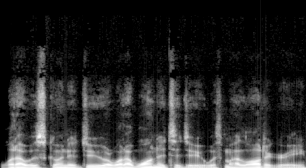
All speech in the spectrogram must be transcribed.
what I was going to do or what I wanted to do with my law degree.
